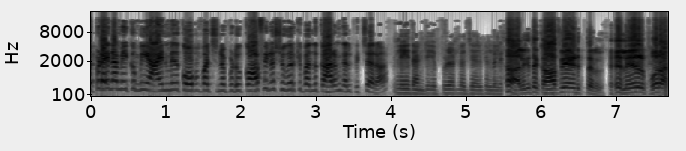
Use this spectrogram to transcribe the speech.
ఎప్పుడైనా మీకు మీ ఆయన మీద కోపం వచ్చినప్పుడు కాఫీలో షుగర్కి బదులు కారం కల్పించారా? లేదండి ఎప్పుడు అట్లా జరగలేదు. అలిగితే కాఫీ ఎడతారు లేదు పోరా.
